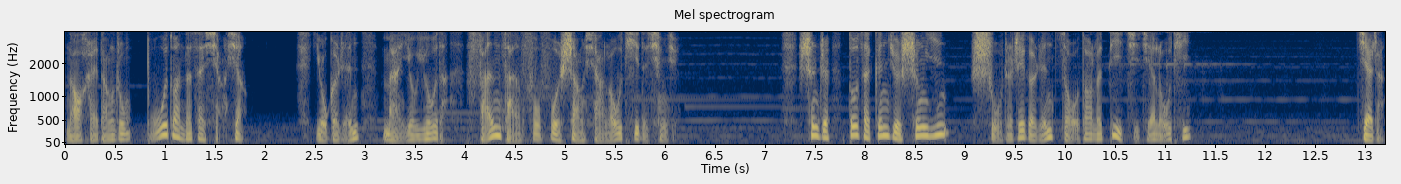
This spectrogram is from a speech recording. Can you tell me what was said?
脑海当中不断的在想象，有个人慢悠悠的反反复复上下楼梯的情景，甚至都在根据声音数着这个人走到了第几节楼梯。接着，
